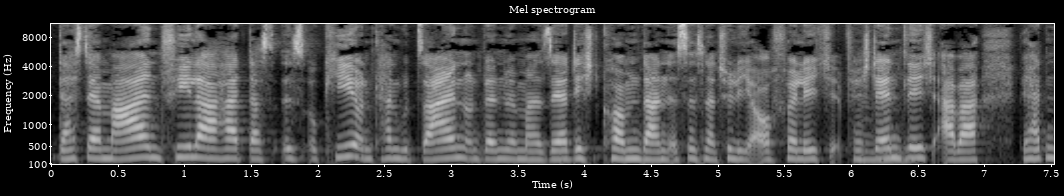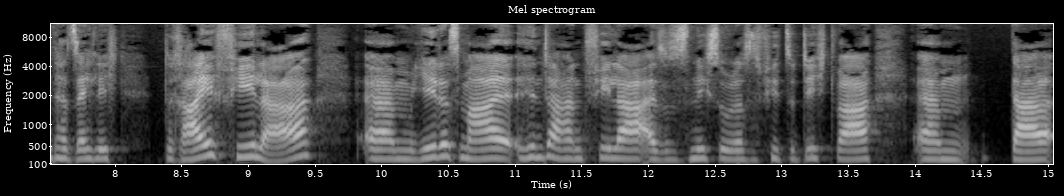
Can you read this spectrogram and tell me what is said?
dass der mal einen Fehler hat, das ist okay und kann gut sein. Und wenn wir mal sehr dicht kommen, dann ist es natürlich auch völlig verständlich. Mhm. Aber wir hatten tatsächlich drei Fehler, ähm, jedes Mal Hinterhandfehler, also es ist nicht so, dass es viel zu dicht war. Ähm, da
